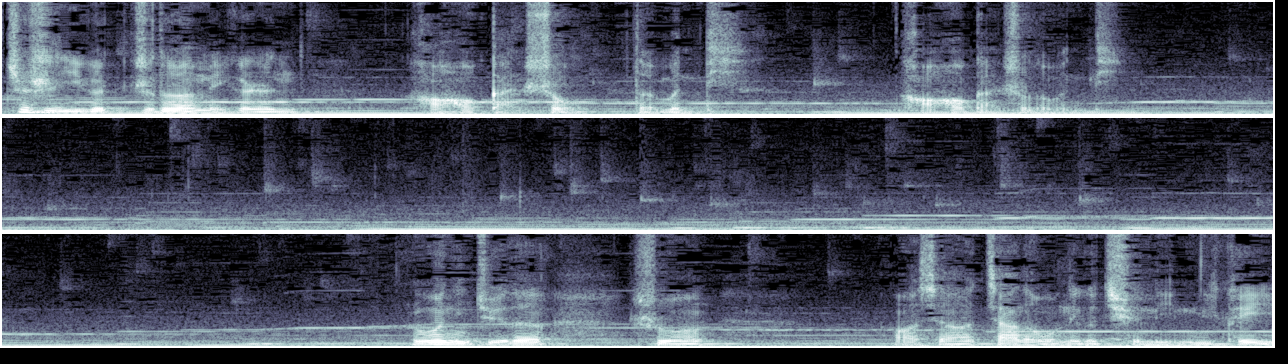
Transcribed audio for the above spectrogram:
这是一个值得每个人好好感受的问题，好好感受的问题。如果你觉得说，啊，想要加到我那个群里，你可以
